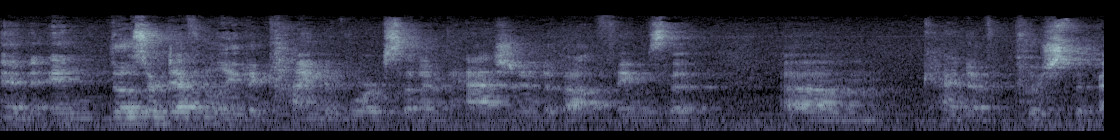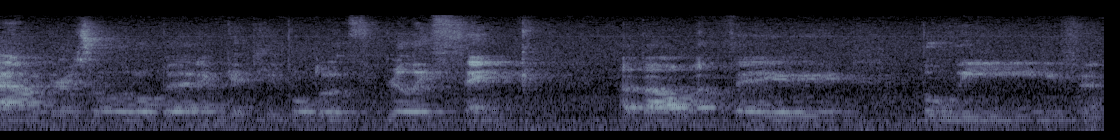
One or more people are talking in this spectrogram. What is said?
and, and those are definitely the kind of works that I'm passionate about, things that um, kind of push the boundaries a little bit and get people to really think about what they believe and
